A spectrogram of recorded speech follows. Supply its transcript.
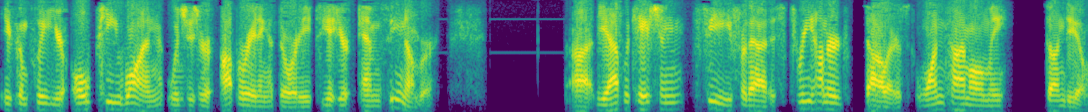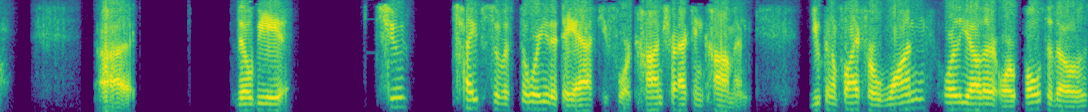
you complete your OP1, which is your operating authority, to get your MC number. Uh, the application fee for that is $300, one time only, done deal. Uh, there'll be two types of authority that they ask you for, contract and common. You can apply for one or the other or both of those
